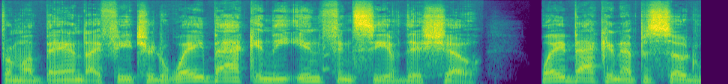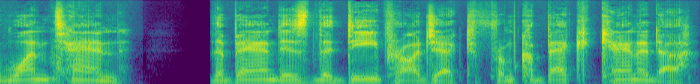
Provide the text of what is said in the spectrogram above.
from a band I featured way back in the infancy of this show, way back in episode 110. The band is The D Project from Quebec, Canada.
